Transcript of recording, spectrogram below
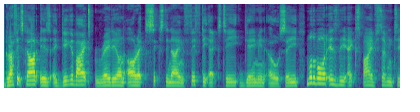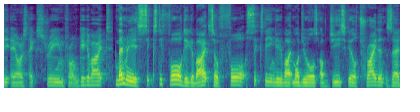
Graphics card is a Gigabyte Radeon RX 6950 XT Gaming OC. Motherboard is the X570 Aorus Extreme from Gigabyte. Memory is 64 gigabytes, so four 16 gigabyte modules of G-Skill Trident Z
